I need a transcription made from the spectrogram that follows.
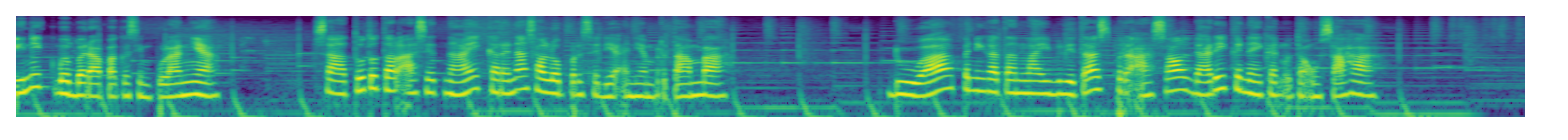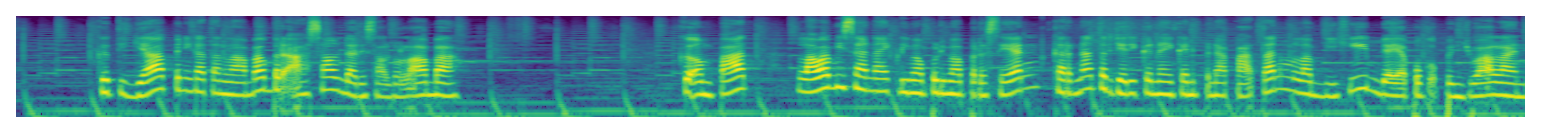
ini beberapa kesimpulannya. Satu, total aset naik karena saldo persediaan yang bertambah. Dua, peningkatan liabilitas berasal dari kenaikan utang usaha. Ketiga, peningkatan laba berasal dari saldo laba. Keempat, laba bisa naik 55% karena terjadi kenaikan pendapatan melebihi biaya pokok penjualan.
